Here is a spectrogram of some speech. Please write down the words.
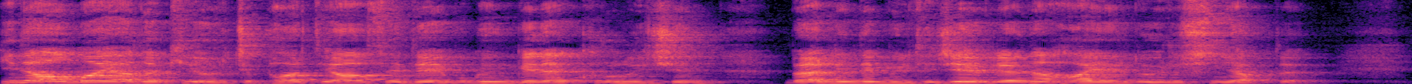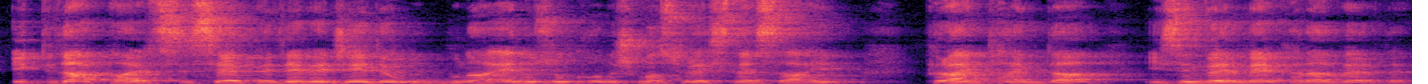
Yine Almanya'daki ırkçı parti AFD bugün genel kurul için Berlin'de mülteci evlerine hayır duyurusunu yaptı. İktidar partisi SPD ve CDU buna en uzun konuşma süresine sahip prime time'da izin vermeye karar verdi.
